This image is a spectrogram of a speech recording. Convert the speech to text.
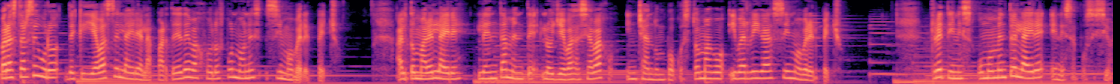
para estar seguro de que llevas el aire a la parte de debajo de los pulmones sin mover el pecho. Al tomar el aire, lentamente lo llevas hacia abajo, hinchando un poco estómago y barriga sin mover el pecho. Retienes un momento el aire en esa posición.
